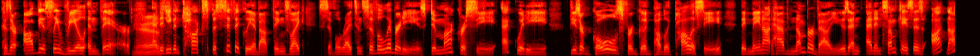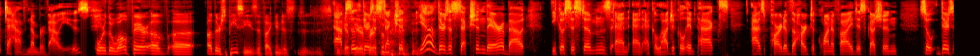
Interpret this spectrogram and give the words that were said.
because they're obviously real and there. Yes. And it even talks specifically about things like civil rights and civil liberties, democracy, equity. These are goals for good public policy. They may not have number values, and, and in some cases, ought not to have number values. Or the welfare of uh, other species, if I can just absolutely. there's a some... section. yeah, there's a section there about ecosystems and, and ecological impacts as part of the hard to quantify discussion. So there's,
